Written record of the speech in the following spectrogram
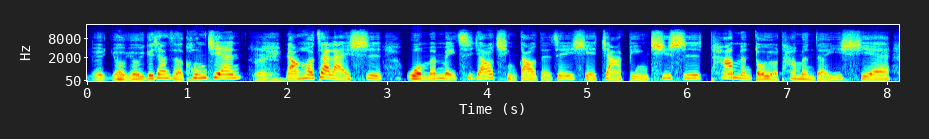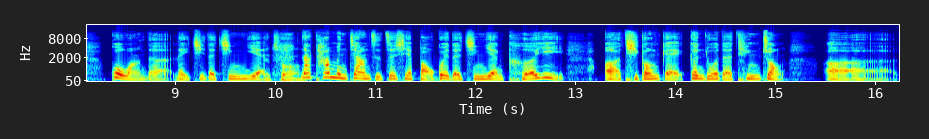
有有有一个这样子的空间，对，然后再来是我们每次邀请到的这一些嘉宾，其实他们都有他们的一些过往的累积的经验，没错。那他们这样子这些宝贵的经验，可以呃提供给更多的听众，呃，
